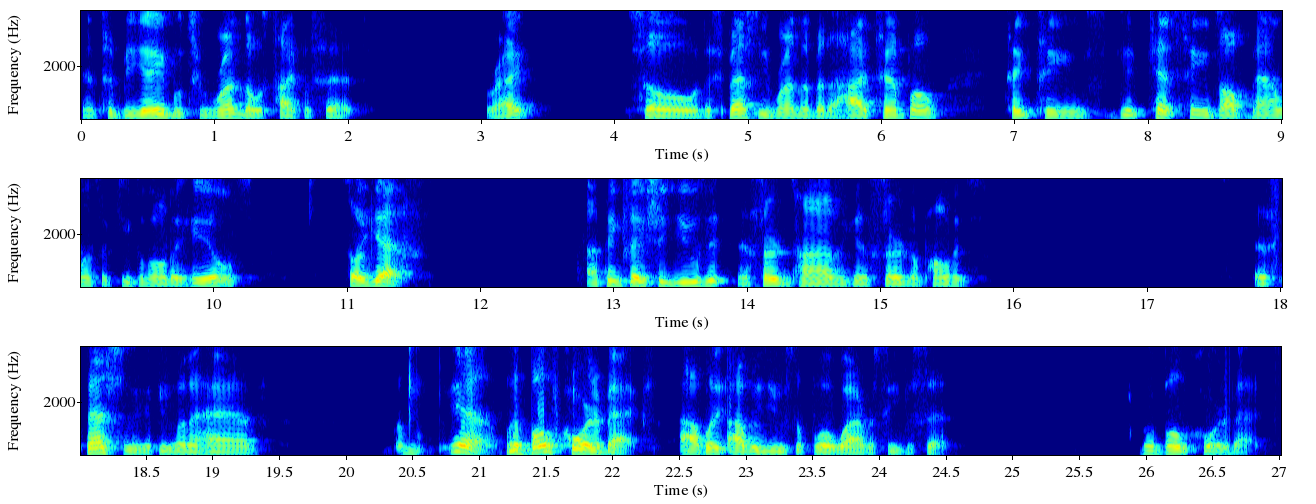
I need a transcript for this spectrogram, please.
and to be able to run those type of sets, right? So especially run them at a high tempo take teams, get catch teams off balance and keep them on their heels. So yes, I think they should use it at certain times against certain opponents, especially if you're going to have, um, yeah, with both quarterbacks. I would I would use the four wide receiver set with both quarterbacks.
